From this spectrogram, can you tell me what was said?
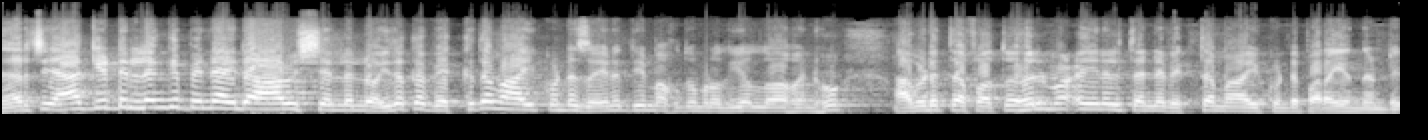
നേർച്ചയാക്കിയിട്ടില്ലെങ്കിൽ പിന്നെ അതിന്റെ ആവശ്യമില്ലല്ലോ. ഇതൊക്കെ വ്യക്തമായിക്കൊണ്ട് സൈനുദ്ദീൻ മഹദൂം റളിയല്ലാഹു അൻഹു അവിടുത്തെ ഫത്തുഹുൽ മുഈനിൽ തന്നെ വ്യക്തമായിക്കൊണ്ട് പറയുന്നുണ്ട്.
